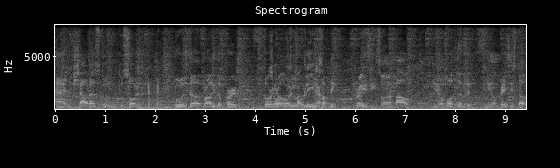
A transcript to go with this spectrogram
And shout outs to to Sol, who was the probably the first door girl to, to do something crazy. So about you know both of them did you know crazy stuff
